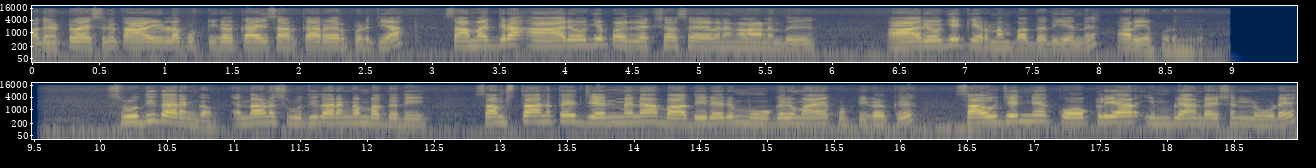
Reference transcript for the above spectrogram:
പതിനെട്ട് വയസ്സിന് താഴെയുള്ള കുട്ടികൾക്കായി സർക്കാർ ഏർപ്പെടുത്തിയ സമഗ്ര ആരോഗ്യ പരിരക്ഷാ സേവനങ്ങളാണെന്ത്? ആരോഗ്യ കിരണം പദ്ധതി എന്ന് അറിയപ്പെടുന്നത്. ശ്രുതി തരംഗം. എന്താണ് ശ്രുതി തരംഗം പദ്ധതി? സംസ്ഥാനത്തെ ജന്മന ബാധിതരും മൂകരുമായ കുട്ടികൾക്ക് സൗജന്യ കോക്ലിയർ ഇംപ്ലാന്റേഷനിലൂടെ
